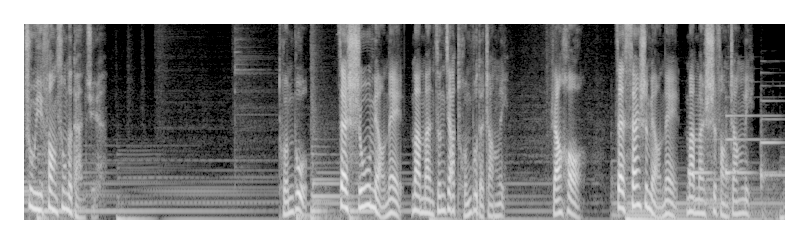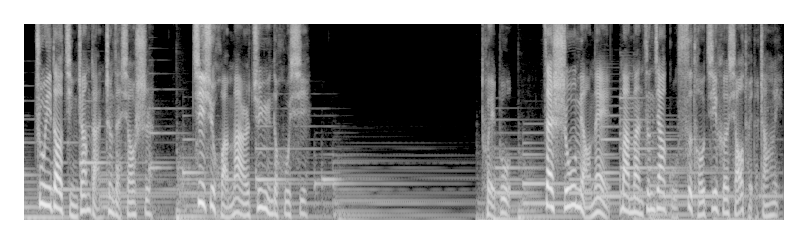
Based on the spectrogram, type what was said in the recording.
注意放松的感觉。臀部在十五秒内慢慢增加臀部的张力，然后在三十秒内慢慢释放张力，注意到紧张感正在消失，继续缓慢而均匀的呼吸。腿部在十五秒内慢慢增加股四头肌和小腿的张力，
